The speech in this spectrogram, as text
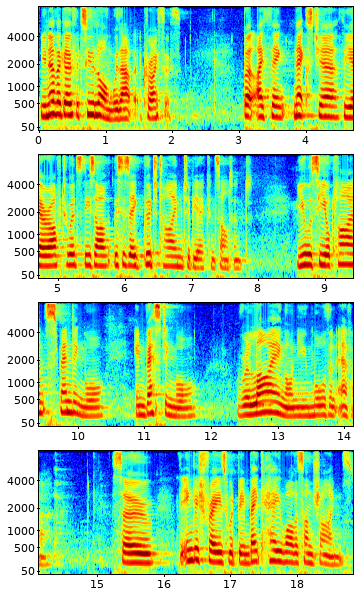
You never go for too long without a crisis. But I think next year, the year afterwards, these are, this is a good time to be a consultant. You will see your clients spending more, investing more, relying on you more than ever. So the English phrase would be make hay while the sun shines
